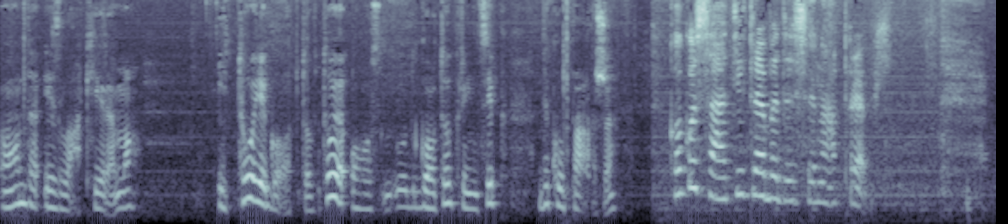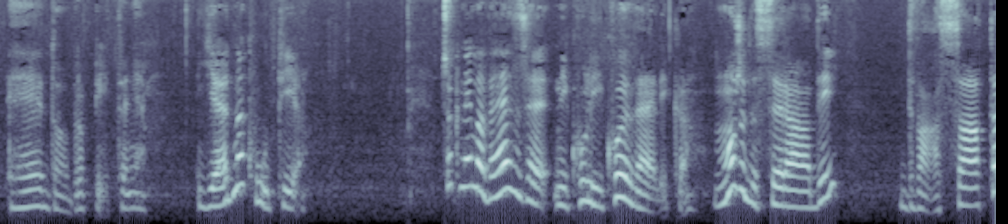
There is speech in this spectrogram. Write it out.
onda izlakiramo. I to je gotov. To je gotov princip dekupaža. Koliko sati treba da se napravi? E, dobro pitanje. Jedna kutija čak nema veze ni koliko je velika. Može da se radi dva sata,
